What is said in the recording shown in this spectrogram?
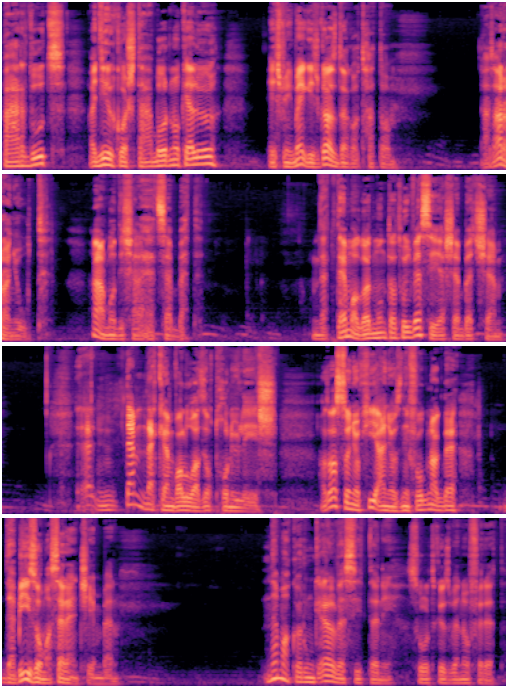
Párduc, a gyilkos tábornok elől, és még meg is gazdagodhatom. Az aranyút. Álmodni se lehet szebbet. De te magad mondtad, hogy veszélyesebbet sem. Nem nekem való az otthonülés. Az asszonyok hiányozni fognak, de, de bízom a szerencsémben. Nem akarunk elveszíteni, szólt közben Noferet.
